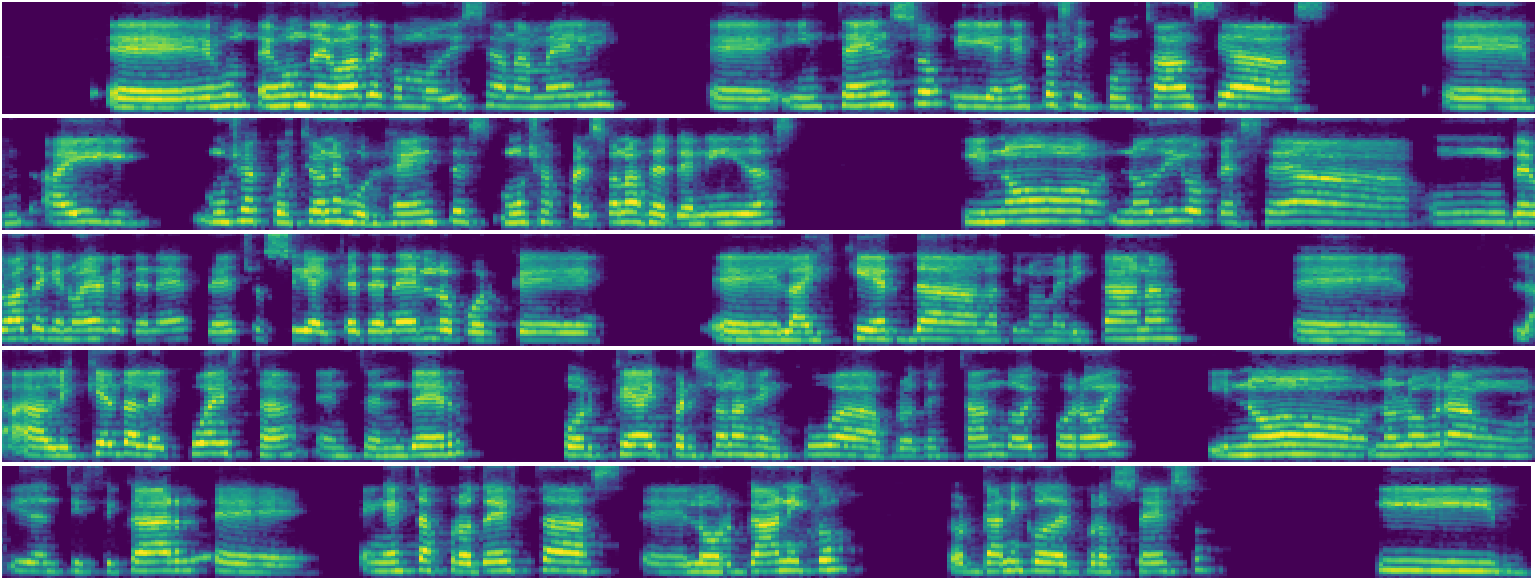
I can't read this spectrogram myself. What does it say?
eh, es, un, es, un, debate, como dice Ana Meli, eh, intenso y en estas circunstancias eh, hay muchas cuestiones urgentes, muchas personas detenidas. Y no, no digo que sea un debate que no haya que tener, de hecho sí hay que tenerlo porque eh, la izquierda latinoamericana, a la izquierda le cuesta entender por qué hay personas en Cuba protestando hoy por hoy y no, no logran identificar en estas protestas eh, lo orgánico, lo orgánico del proceso. Y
